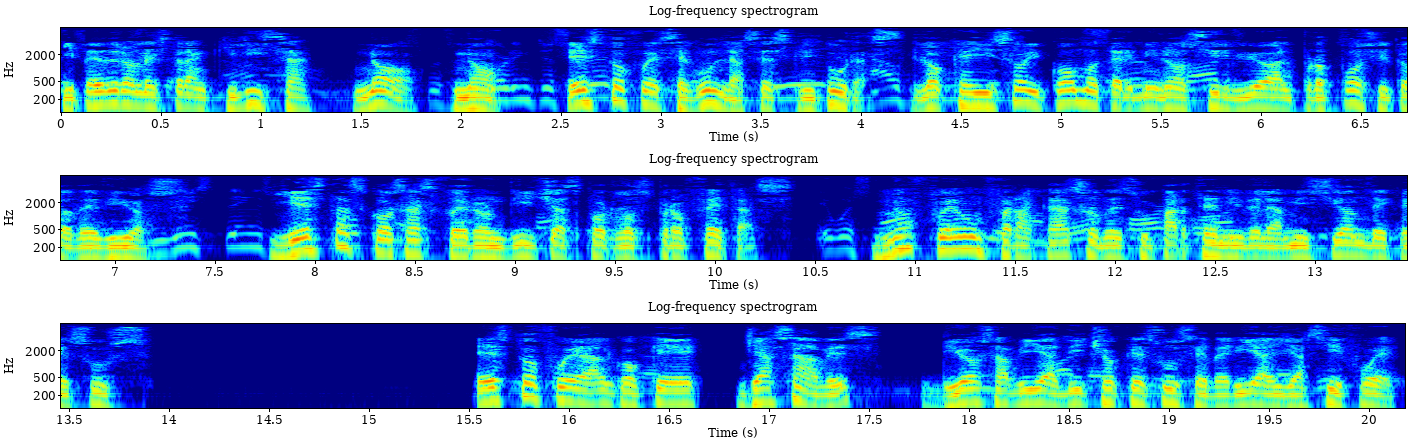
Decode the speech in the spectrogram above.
Y Pedro les tranquiliza, no, no. Esto fue según las escrituras. Lo que hizo y cómo terminó sirvió al propósito de Dios. Y estas cosas fueron dichas por los profetas. No fue un fracaso de su parte ni de la misión de Jesús. Esto fue algo que, ya sabes, Dios había dicho que sucedería y así fue.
